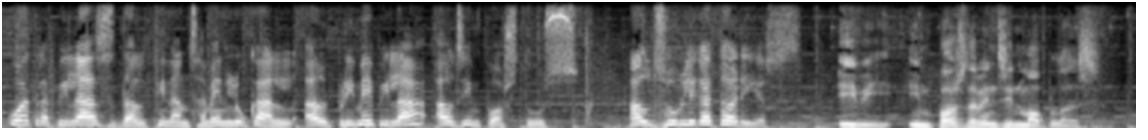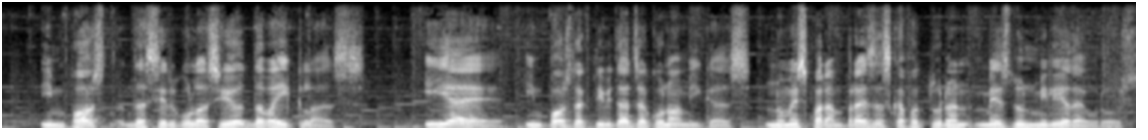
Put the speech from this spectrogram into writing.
quatre pilars del finançament local. El primer pilar, els impostos. Els obligatoris. IBI, impost de béns immobles. Impost de circulació de vehicles. IAE, impost d'activitats econòmiques, només per a empreses que facturen més d'un milió d'euros.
